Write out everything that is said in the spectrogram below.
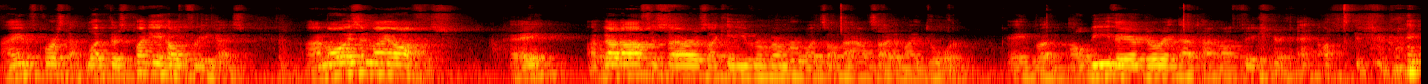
right? Of course not. Look, there's plenty of help for you guys. I'm always in my office, okay? I've got office hours. I can't even remember what's on the outside of my door, okay? But I'll be there during that time. I'll figure it out. right?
